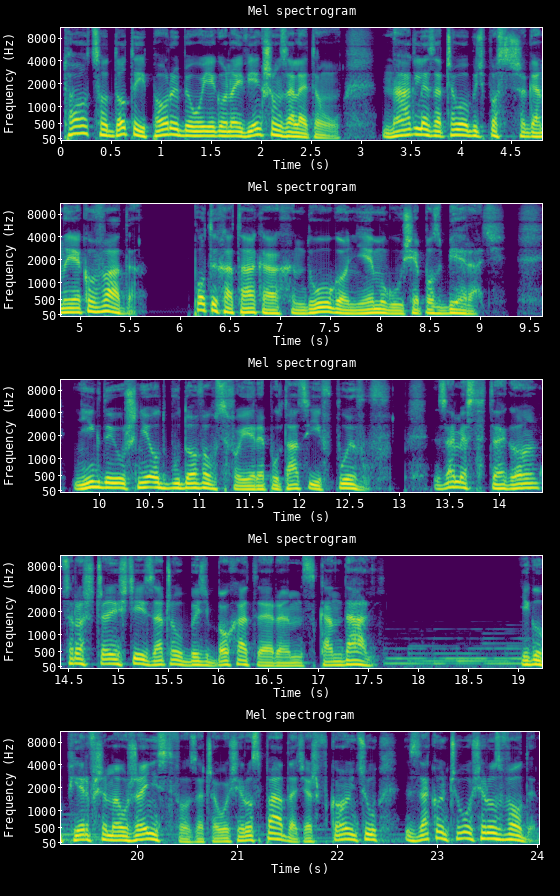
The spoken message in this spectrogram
To, co do tej pory było jego największą zaletą, nagle zaczęło być postrzegane jako wada. Po tych atakach długo nie mógł się pozbierać. Nigdy już nie odbudował swojej reputacji i wpływów. Zamiast tego coraz częściej zaczął być bohaterem skandali. Jego pierwsze małżeństwo zaczęło się rozpadać, aż w końcu zakończyło się rozwodem.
